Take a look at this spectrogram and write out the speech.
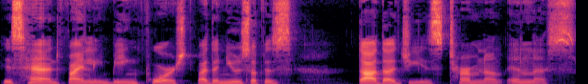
his hand finally being forced by the news of his Dadaji's terminal illness,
